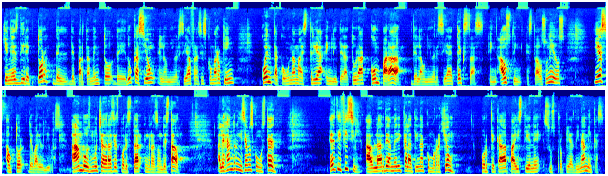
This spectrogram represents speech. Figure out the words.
quien es director del Departamento de Educación en la Universidad Francisco Marroquín, cuenta con una maestría en literatura comparada de la Universidad de Texas en Austin, Estados Unidos, y es autor de varios libros. A ambos muchas gracias por estar en Razón de Estado. Alejandro, iniciamos con usted. Es difícil hablar de América Latina como región, porque cada país tiene sus propias dinámicas.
